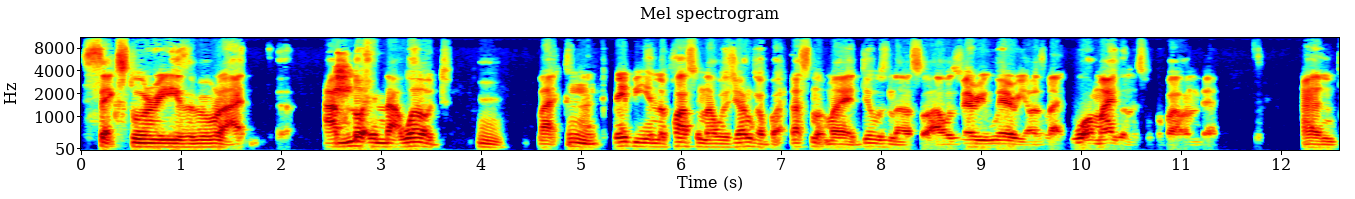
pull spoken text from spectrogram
sex stories, and all that. I'm not in that world. Mm. Like Mm. maybe in the past when I was younger, but that's not my ideals now. So I was very wary. I was like, what am I going to talk about on there? And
